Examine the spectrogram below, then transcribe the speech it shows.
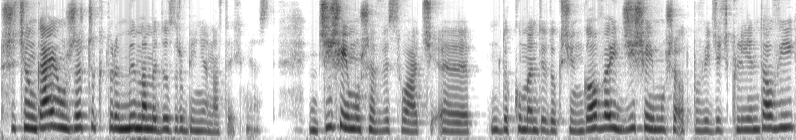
przyciągają rzeczy, które my mamy do zrobienia natychmiast. Dzisiaj muszę wysłać yy, dokumenty do księgowej, dzisiaj muszę odpowiedzieć klientowi,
